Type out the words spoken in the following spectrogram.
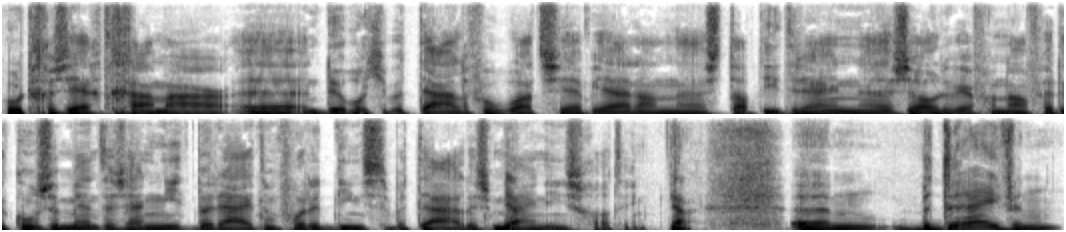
wordt gezegd, ga maar eh, een dubbeltje betalen voor WhatsApp. Ja, dan stapt iedereen zo er weer vanaf. hè. De consumenten zijn niet bereid om voor de dienst te betalen, is Ja. mijn inschatting. Ja. Ehm, bedrijven,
